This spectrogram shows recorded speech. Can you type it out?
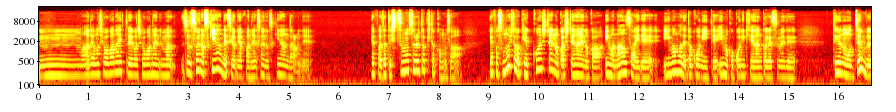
うーんまあでもしょうがないといえばしょうがない、まあ、ちょっとそういうの好きなんですよねやっぱねそういうの好きなんだろうね。やっぱだって質問する時とかもさやっぱその人が結婚してんのかしてないのか今何歳で今までどこにいて今ここに来て何ヶ月目でっていうのを全部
